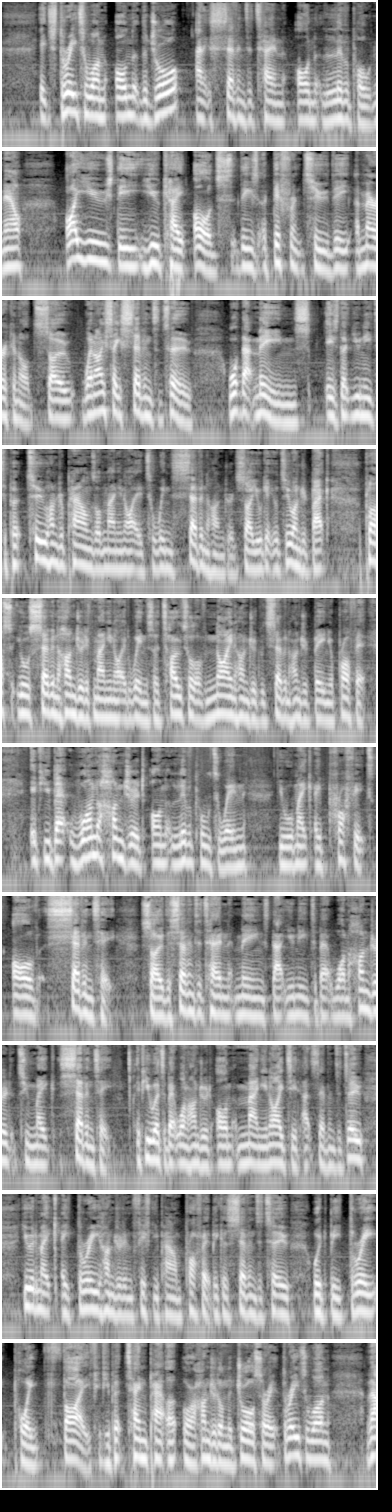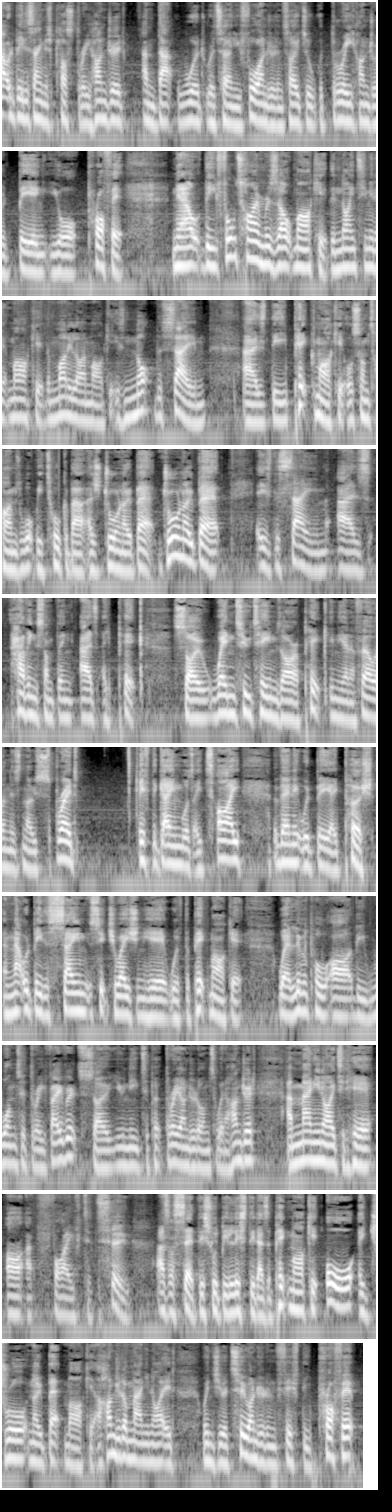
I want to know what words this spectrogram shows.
It's 3 to 1 on the draw and it's 7 to 10 on Liverpool. Now, I use the UK odds, these are different to the American odds. So when I say 7 to 2, what that means is that you need to put £200 on Man United to win 700. So you'll get your 200 back plus your 700 if Man United wins. So a total of 900 with 700 being your profit. If you bet 100 on Liverpool to win, you will make a profit of 70. So the 7 to 10 means that you need to bet 100 to make 70. If you were to bet 100 on Man United at 7 to 2, you would make a 350 pound profit because 7 to 2 would be 3.5. If you put 10 pound uh, or 100 on the draw, sorry, at 3 to 1, that would be the same as plus 300 and that would return you 400 in total with 300 being your profit. Now, the full time result market, the 90 minute market, the moneyline market is not the same as the pick market or sometimes what we talk about as draw no bet. Draw no bet is the same as having something as a pick. So when two teams are a pick in the NFL and there's no spread, if the game was a tie, then it would be a push. And that would be the same situation here with the pick market, where Liverpool are the one to three favourites. So you need to put 300 on to win 100. And Man United here are at five to two. As I said, this would be listed as a pick market or a draw no bet market. 100 on Man United wins you a 250 profit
